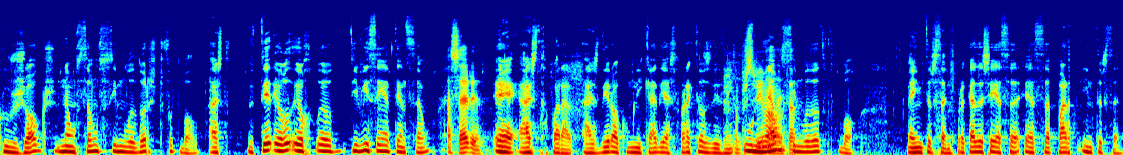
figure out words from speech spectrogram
que os jogos não são simuladores de futebol. Has de ter, eu, eu, eu tive isso em atenção. A sério? É, has de reparar, has de ir ao comunicado e has de reparar que eles dizem Então o não mal, então. simulador de futebol. É interessante, por acaso achei essa, essa parte interessante.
